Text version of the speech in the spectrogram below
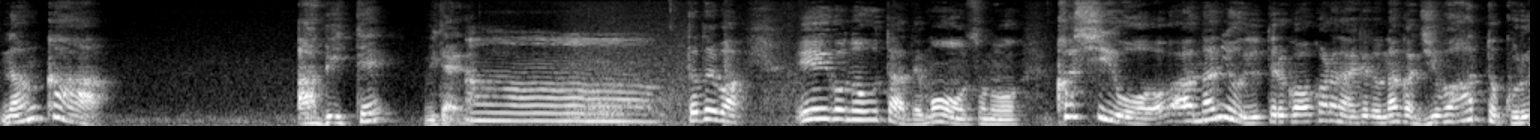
うなんか浴びてみたいな。あ例えば英語の歌でもその歌詞をあ何を言ってるかわからないけどなんかじわっとくる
